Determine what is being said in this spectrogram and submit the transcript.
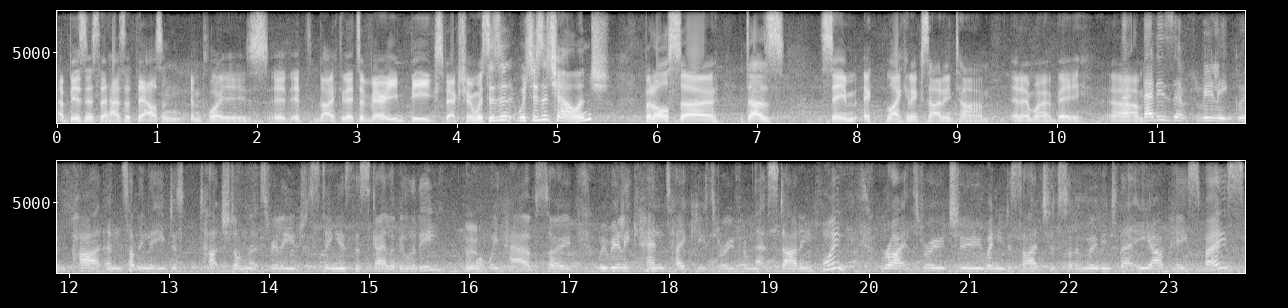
a business that has a thousand employees. It, it's like it's a very big spectrum, which is a, which is a challenge, but also it does seem e- like an exciting time at MYOB. That, Um, that is a really good part, and something that you've just touched on that's really interesting is the scalability from Yeah. what we have. So we really can take you through from that starting point right through to when you decide to sort of move into that ERP space.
